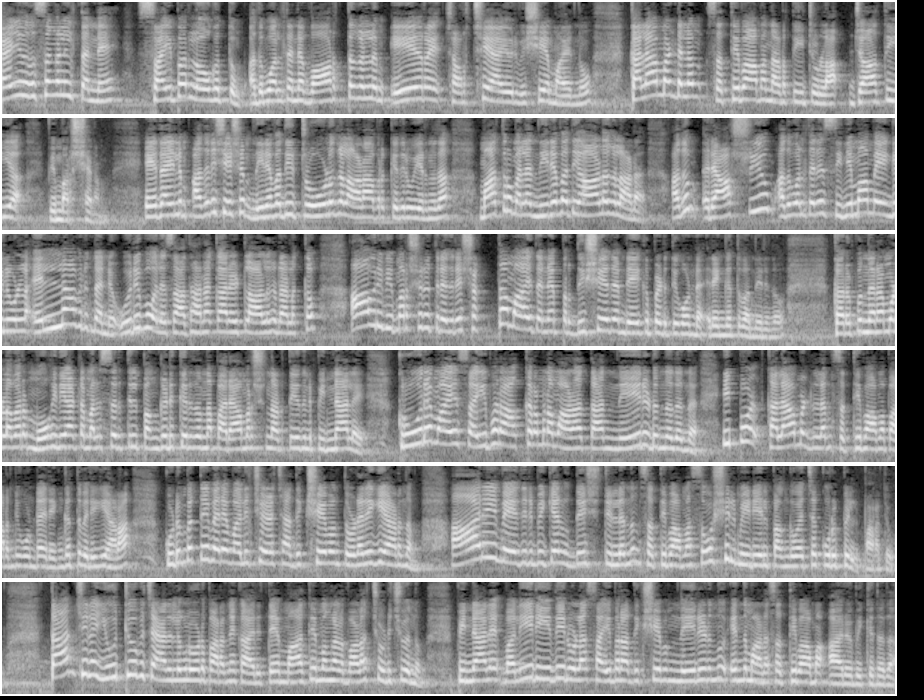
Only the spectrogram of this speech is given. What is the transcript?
കഴിഞ്ഞ ദിവസങ്ങളിൽ തന്നെ സൈബർ ലോകത്തും അതുപോലെ തന്നെ വാർത്തകളിലും ഏറെ ചർച്ചയായ ഒരു വിഷയമായിരുന്നു കലാമണ്ഡലം സത്യഭാമ നടത്തിയിട്ടുള്ള ജാതീയ വിമർശനം. ഏതായാലും അതിനുശേഷം നിരവധി ട്രോളുകളാണ് അവർക്കെതിരെ ഉയർന്നത്. മാത്രമല്ല നിരവധി ആളുകളാണ് അതും രാഷ്ട്രീയവും അതുപോലെ തന്നെ സിനിമാ മേഖലയുള്ള എല്ലാവരും തന്നെ ഒരുപോലെ സാധാരണക്കാരായിട്ടുള്ള ആളുകളടക്കം ആ ഒരു വിമർശനത്തിനെതിരെ ശക്തമായി തന്നെ പ്രതിഷേധം രേഖപ്പെടുത്തിക്കൊണ്ട് രംഗത്ത് വന്നിരുന്നു. കറുപ്പ് നിറമുള്ളവർ മോഹിനിയാട്ട മത്സരത്തിൽ പങ്കെടുക്കരുതെന്ന പരാമർശം നടത്തിയതിന് പിന്നാലെ ക്രൂരമായ സൈബർ ആക്രമണമാണ് താൻ നേരിടുന്നതെന്ന് ഇപ്പോൾ കലാമണ്ഡലം സത്യഭാമ പറഞ്ഞുകൊണ്ട് രംഗത്ത് വരികയാണ്. കുടുംബത്തെ വരെ വലിച്ചിഴച്ച അധിക്ഷേപം തുടരുകയാണെന്നും ആരെയും വേദനിപ്പിക്കാൻ ഉദ്ദേശിച്ചിട്ടില്ലെന്നും സത്യഭാമ സോഷ്യൽ മീഡിയയിൽ പങ്കുവച്ച കുറിപ്പിൽ പറഞ്ഞു. ചില യൂട്യൂബ് ചാനലുകളോട് പറഞ്ഞ കാര്യത്തെ മാധ്യമങ്ങൾ വളച്ചൊടിച്ചുവെന്നും പിന്നാലെ വലിയ രീതിയിലുള്ള സൈബർ അധിക്ഷേപം നേരിടുന്നു എന്നുമാണ് സത്യഭാമ ആരോപിക്കുന്നത്.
